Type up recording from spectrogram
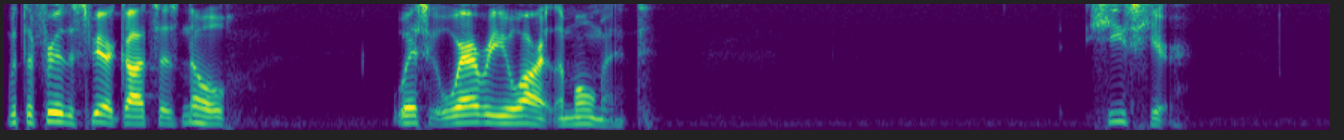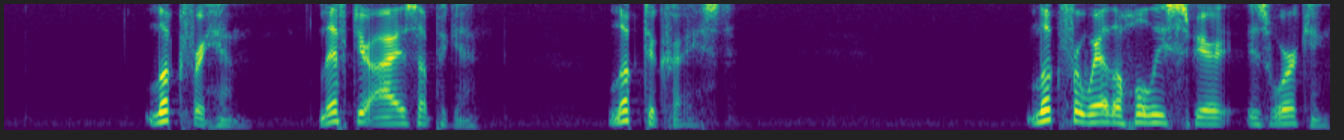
With the fruit of the Spirit, God says, no, wherever you are at the moment, He's here. Look for Him. Lift your eyes up again. Look to Christ. Look for where the Holy Spirit is working.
